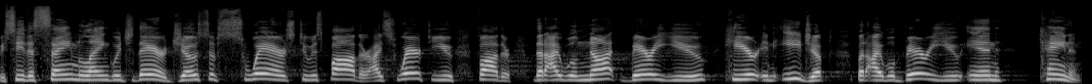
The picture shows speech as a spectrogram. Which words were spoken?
We see the same language there. Joseph swears to his father, I swear to you, Father, that I will not bury you here in Egypt, but I will bury you in Canaan.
